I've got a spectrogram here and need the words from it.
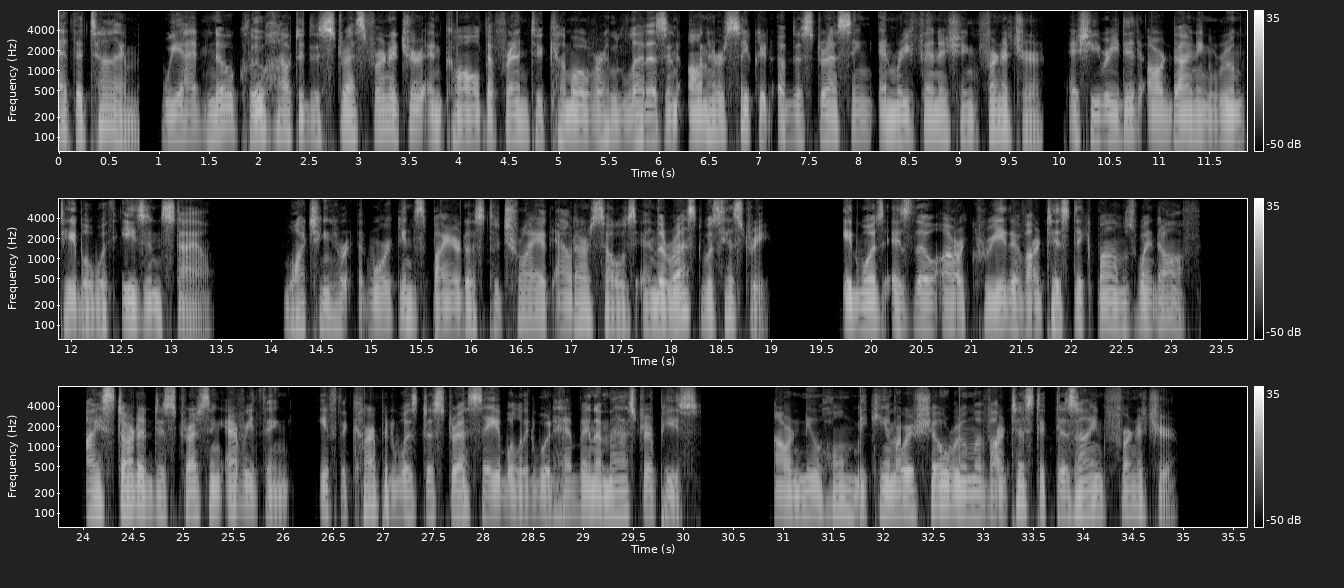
At the time, we had no clue how to distress furniture and called a friend to come over who let us in on her secret of distressing and refinishing furniture, as she redid our dining room table with ease and style. Watching her at work inspired us to try it out ourselves and the rest was history. It was as though our creative artistic bombs went off. I started distressing everything, if the carpet was distressable it would have been a masterpiece. Our new home became our showroom of artistic design furniture.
